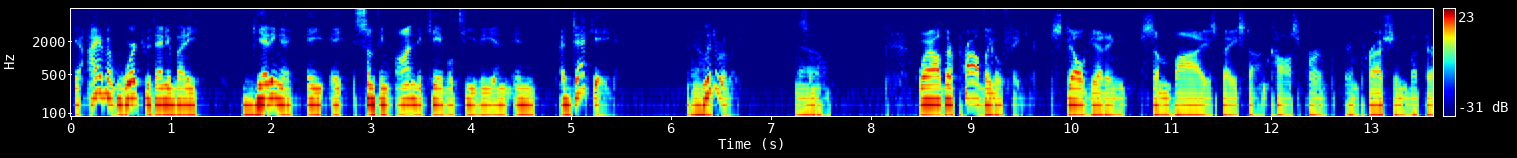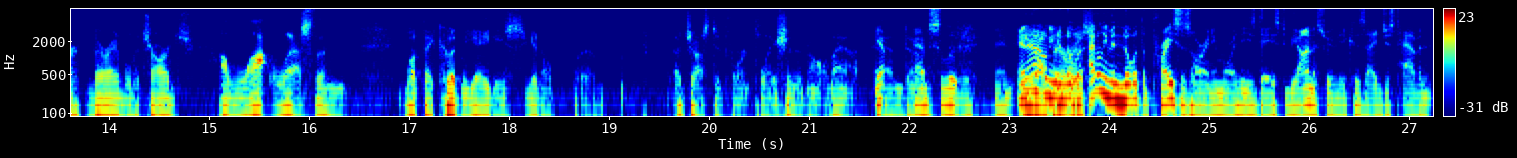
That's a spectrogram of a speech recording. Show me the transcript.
you know, I haven't worked with anybody getting a, a, a something onto cable TV in, in a decade, literally. So Well, they're probably Go figure. still getting some buys based on cost per impression, but they're they're able to charge a lot less than what they could in the '80s. You know, adjusted for inflation and all that. Yep, and, uh, absolutely. And and I know, don't even know is- I don't even know what the prices are anymore these days, to be honest with you, because I just haven't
